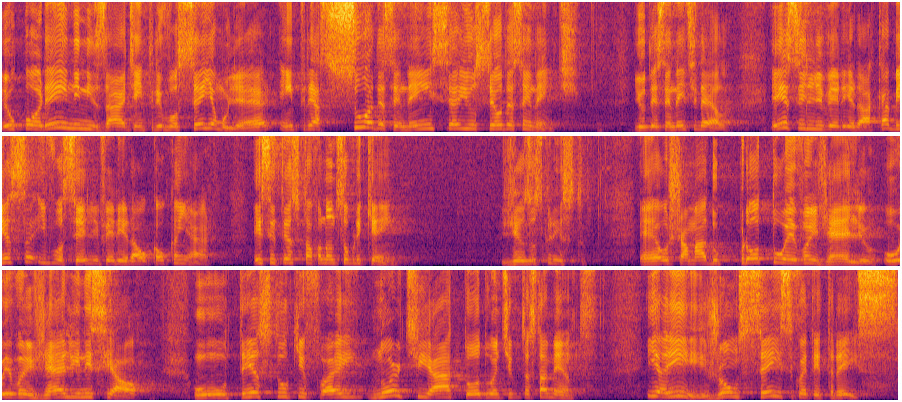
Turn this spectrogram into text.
eu porei inimizade entre você e a mulher, entre a sua descendência e o seu descendente, e o descendente dela. Esse lhe ferirá a cabeça e você lhe ferirá o calcanhar. Esse texto está falando sobre quem? Jesus Cristo. É o chamado proto-evangelho, ou evangelho inicial. O texto que vai nortear todo o Antigo Testamento. E aí, João 6,53,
